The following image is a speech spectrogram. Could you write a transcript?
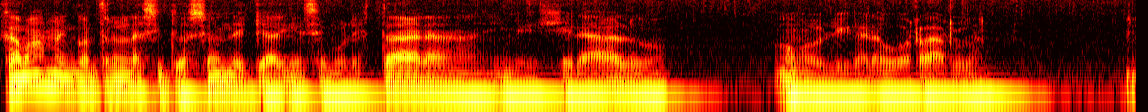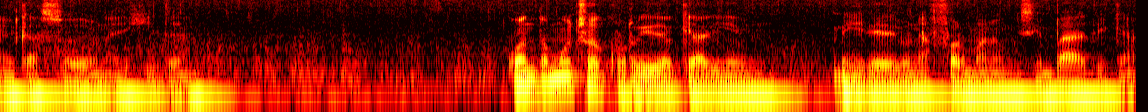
Jamás me encontré en la situación de que alguien se molestara y me dijera algo o me obligara a borrarla, en el caso de una digital. Cuanto mucho ha ocurrido que alguien mire de una forma no muy simpática,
